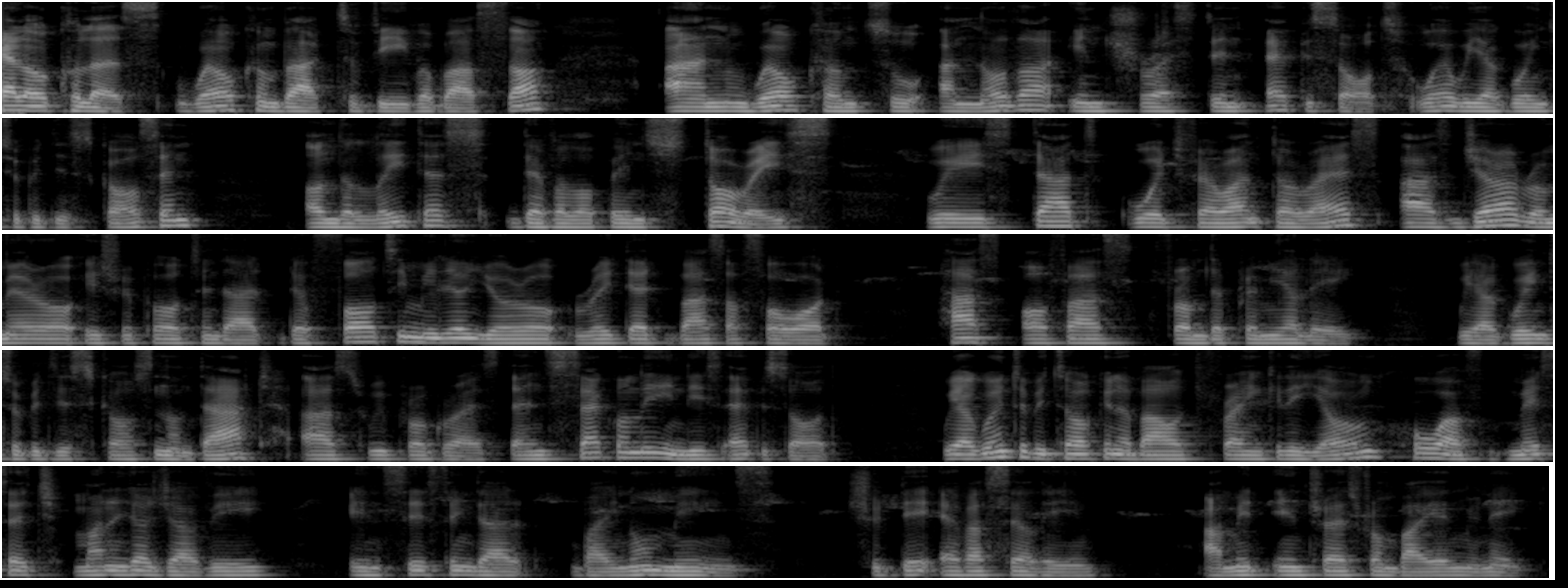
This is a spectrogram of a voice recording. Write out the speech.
Hello, culers. Welcome back to Viva Barca and welcome to another interesting episode where we are going to be discussing on the latest developing stories. We start with Ferran Torres as Gerard Romero is reporting that the 40 million euro rated Barca forward has offers from the Premier League. We are going to be discussing on that as we progress. Then secondly in this episode, we are going to be talking about Frenkie de Jong, who have messaged manager Xavi insisting that by no means should they ever sell him amid interest from Bayern Munich.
